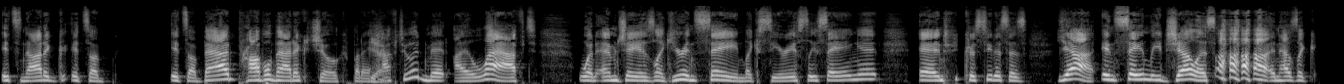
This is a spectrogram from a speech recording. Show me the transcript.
It's not a. It's a. It's a bad, problematic joke, but I Yeah. have to admit, I laughed when MJ is like, "You're insane," like seriously saying it, and Christina says, "Yeah, insanely jealous," and has like,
